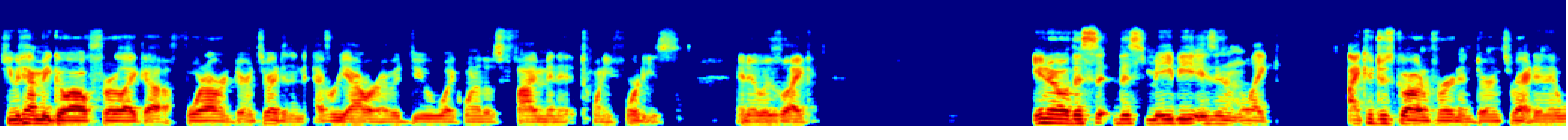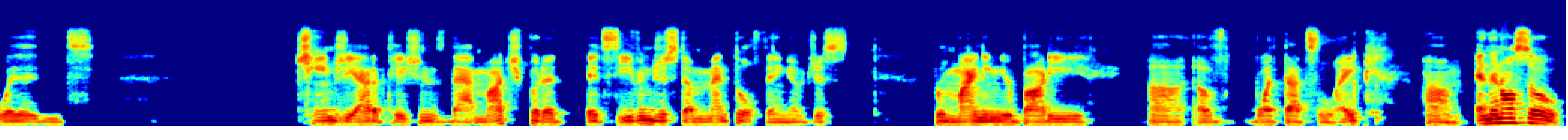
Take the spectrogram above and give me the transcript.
he would have me go out for like a four hour endurance ride and then every hour i would do like one of those five minute 20 40s and it was like you know this this maybe isn't like i could just go out for an endurance ride and it wouldn't change the adaptations that much but it, it's even just a mental thing of just reminding your body uh, of what that's like. Um, and then also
